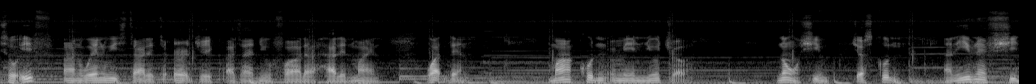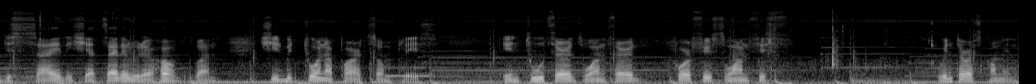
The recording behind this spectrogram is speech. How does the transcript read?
so if and when we started to urge Jake as i knew father had in mind what then? Ma couldn't remain neutral. No she just couldn't. And even if she decided she had sided with her husband she'd be torn apart someplace in two thirds, one third, four fifths, one fifth. Winter was coming,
